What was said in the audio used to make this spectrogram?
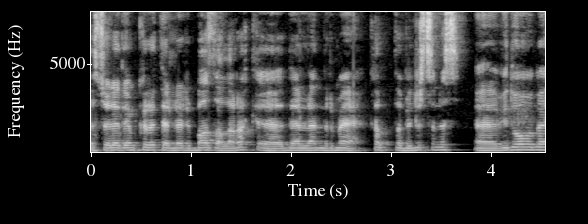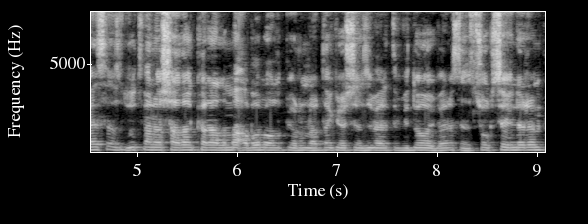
e, söylediğim kriterleri baz alarak e, değerlendirmeye katılabilirsiniz. E, videomu beğenseniz lütfen aşağıdan kanalıma abone olup yorumlarda görüşlerinizi belirtip videoyu beğenirseniz çok sevinirim.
